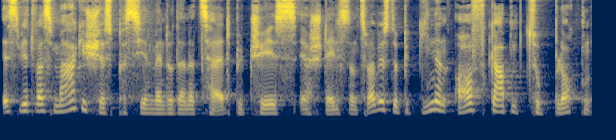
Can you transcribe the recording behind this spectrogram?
es wird was Magisches passieren, wenn du deine Zeitbudgets erstellst. Und zwar wirst du beginnen, Aufgaben zu blocken.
